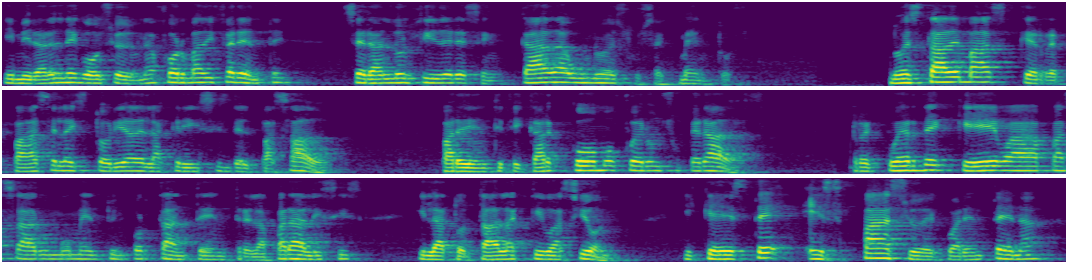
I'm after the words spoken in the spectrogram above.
y mirar el negocio de una forma diferente serán los líderes en cada uno de sus segmentos. No está de más que repase la historia de la crisis del pasado para identificar cómo fueron superadas Recuerde que va a pasar un momento importante entre la parálisis y la total activación y que este espacio de cuarentena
